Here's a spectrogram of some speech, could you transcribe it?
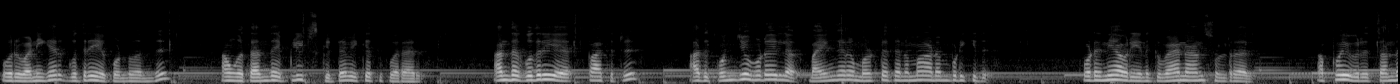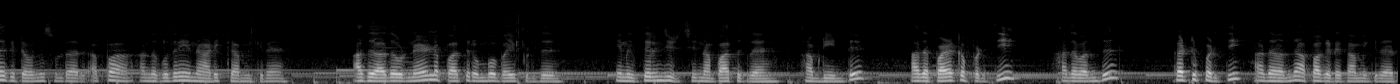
ஒரு வணிகர் குதிரையை கொண்டு வந்து அவங்க தந்தை பிலிப்ஸ் கிட்ட விற்கிறதுக்கு வராரு. அந்த குதிரையை பார்த்துட்டு அது கொஞ்சம் கூட இல்லை பயங்கர முரட்டத்தனமாக அடம் பிடிக்குது. உடனே அவர் எனக்கு வேணான்னு சொல்கிறாரு அப்போ இவர் தந்தை கிட்ட வந்து சொல்கிறாரு அப்பா அந்த குதிரையை நான் அடிக்க காமிக்கிறேன். அது அதோட நிழலை பார்த்து ரொம்ப பயப்படுது. எனக்கு தெரிஞ்சிடுச்சு நான் பார்த்துக்கிறேன் அப்படின்ட்டு அதை பழக்கப்படுத்தி அதை வந்து கட்டுப்படுத்தி அதை வந்து அப்பா கிட்ட காமிக்கிறார்.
